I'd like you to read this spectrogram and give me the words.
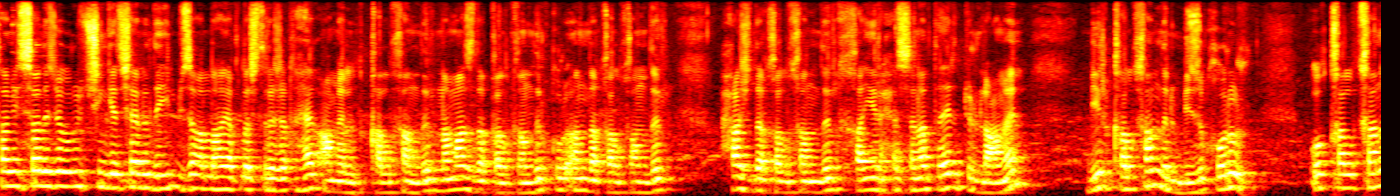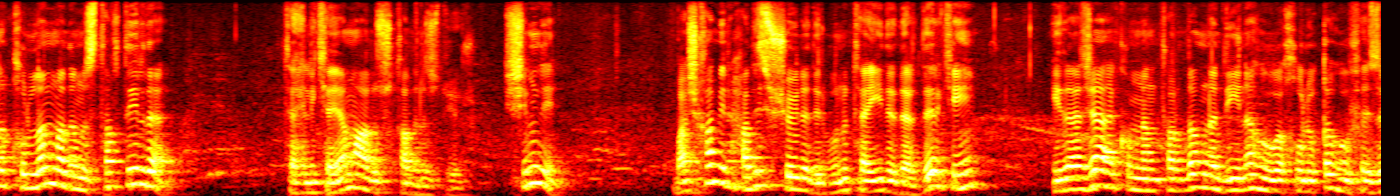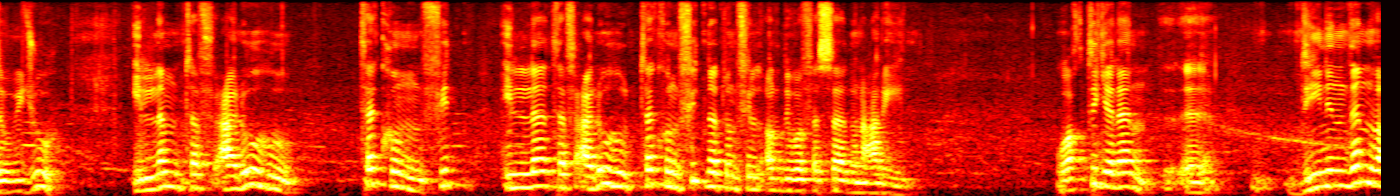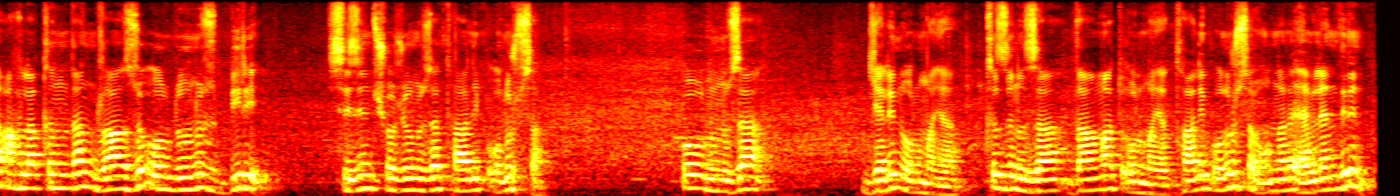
tabi sadece oruç için geçerli değil. Bizi Allah'a yaklaştıracak her amel kalkandır. Namaz da kalkandır. Kur'an da kalkandır. Hac da kalkandır. Hayır, hasenat her türlü amel bir kalkandır. Bizi korur. O kalkanı kullanmadığımız takdirde tehlikeye maruz kalırız diyor. Şimdi başka bir hadis şöyledir. Bunu teyit eder. Der ki men tardavne dînehu ve hulukahu fezevvicuh illem tef'alûhu tekun fit illa tef'alûhu tekun fitnetun fil ardı ve fesadun arid. Vakti gelen e, dininden ve ahlakından razı olduğunuz biri sizin çocuğunuza talip olursa oğlunuza gelin olmaya, kızınıza damat olmaya talip olursa onları evlendirin.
